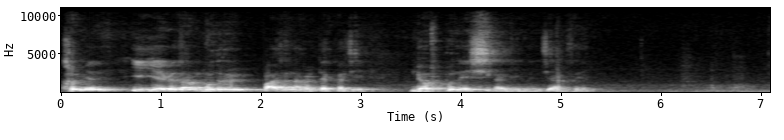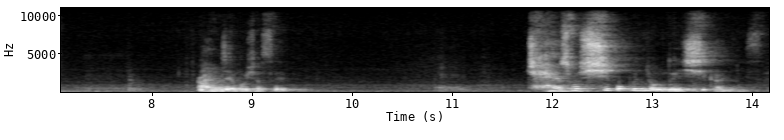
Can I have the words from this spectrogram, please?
그러면 이 예배당 문을 빠져나갈 때까지 몇 분의 시간이 있는지 아세요? 안 재보셨어요? 최소 15분 정도의 시간이 있어요.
